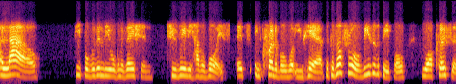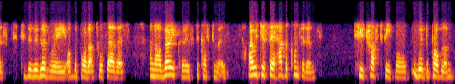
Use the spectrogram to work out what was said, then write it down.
allow people within the organization to really have a voice, it's incredible what you hear. Because after all, these are the people who are closest to the delivery of the product or service and are very close to customers. I would just say have the confidence to trust people with the problem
